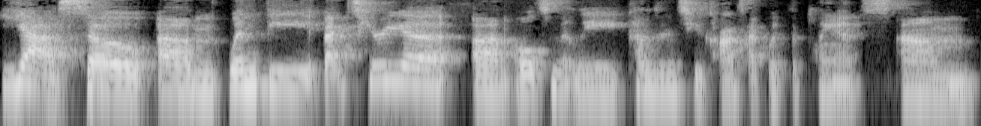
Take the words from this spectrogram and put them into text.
Yeah, so um, when the bacteria um, ultimately comes into contact with the plants, um,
